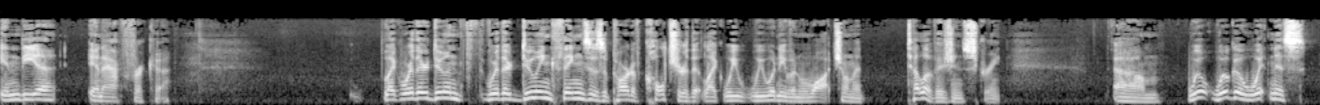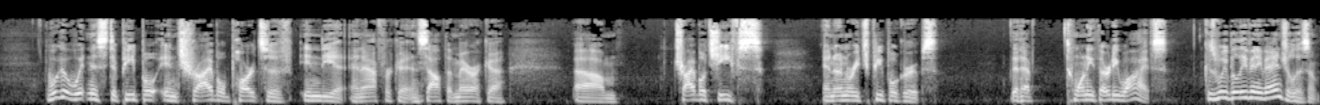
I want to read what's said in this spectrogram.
India in Africa. Like where they're doing, where they're doing things as a part of culture that like we, we wouldn't even watch on a television screen. Um, we'll, we'll go witness, we'll go witness to people in tribal parts of India and Africa and South America, um, tribal chiefs and unreached people groups that have 20, 30 wives because we believe in evangelism.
